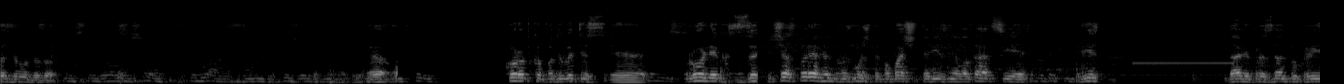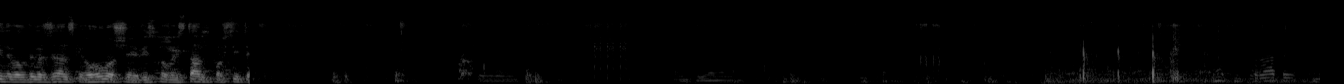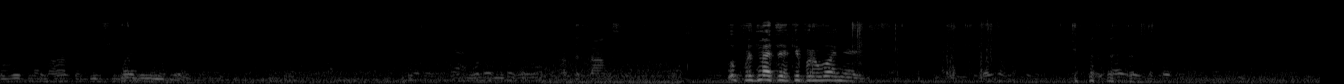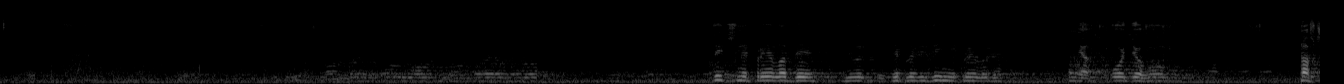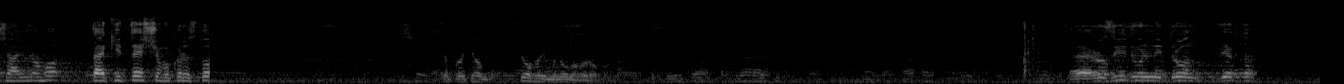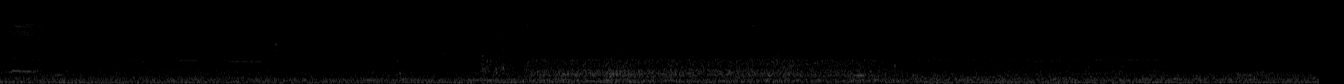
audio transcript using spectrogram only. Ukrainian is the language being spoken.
Розділу дозор. Е, Коротко подивитись е, ролик з під час перегляду. Ви зможете побачити різні локації. Різ... Далі президент України Володимир Зеленський оголошує військовий стан по всій території. Втрати були б набагато більше. Предмети екіпірування. Тичні прилади, тепловізійні прилади. Одягу навчального, так і те, що використовується. Протягом цього і минулого року. Розвідувальний дрон Вектор.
